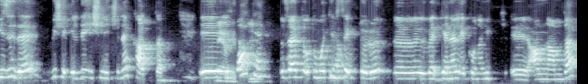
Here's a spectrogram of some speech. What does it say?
bizi de bir şekilde işin içine kattı. E, zaten özellikle otomotiv sektörü e, ve genel ekonomik e, anlamda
